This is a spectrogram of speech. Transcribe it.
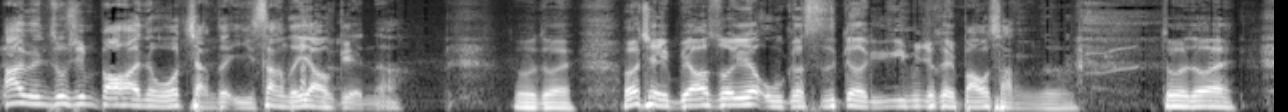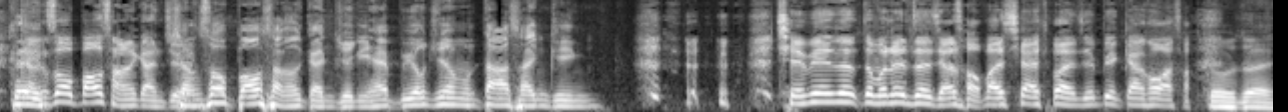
阿明初心包含着我讲的以上的要点呢、啊，对不对？而且你不要说，因为五个十个你里面就可以包场了，对不对？可以 享受包场的感觉，享受包场的感觉，你还不用去那么大餐厅。前面这么认真讲炒饭，现在突然间变干话炒，对不对？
